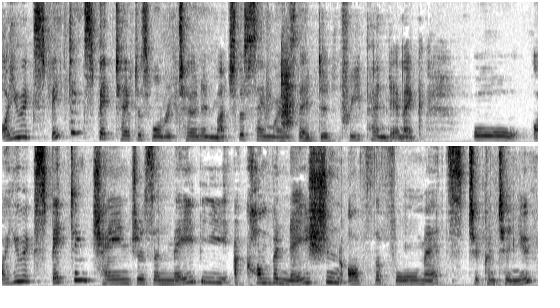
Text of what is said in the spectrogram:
are you expecting spectators will return in much the same way as they did pre pandemic? Or are you expecting changes and maybe a combination of the formats to continue?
